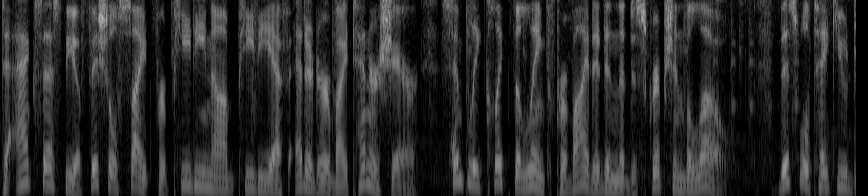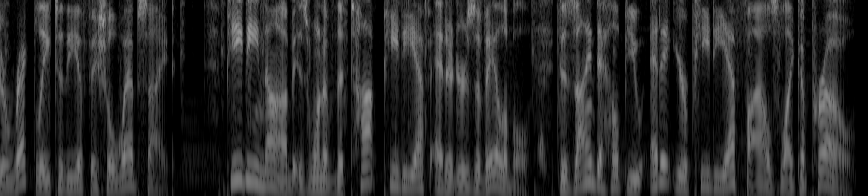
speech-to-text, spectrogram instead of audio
To access the official site for PDNob PDF Editor by Tenorshare, simply click the link provided in the description below. This will take you directly to the official website. PDNob is one of the top PDF editors available, designed to help you edit your PDF files like a pro.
